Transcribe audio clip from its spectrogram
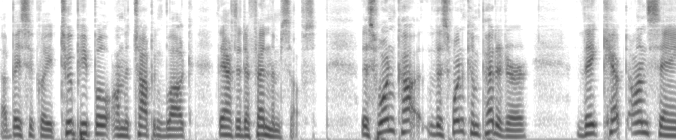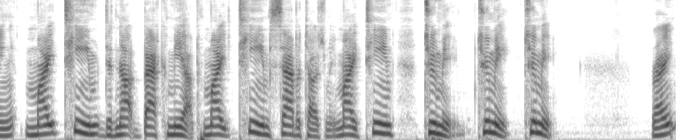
Uh, basically, two people on the chopping block, they have to defend themselves. This one co- this one competitor they kept on saying, My team did not back me up. My team sabotaged me. My team to me, to me, to me. Right?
